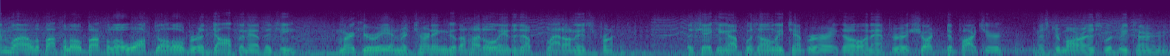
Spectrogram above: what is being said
Then while the Buffalo Buffalo walked all over a dolphin effigy, Mercury in returning to the huddle ended up flat on his front. The shaking up was only temporary though, and after a short departure, Mr. Morris would return.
